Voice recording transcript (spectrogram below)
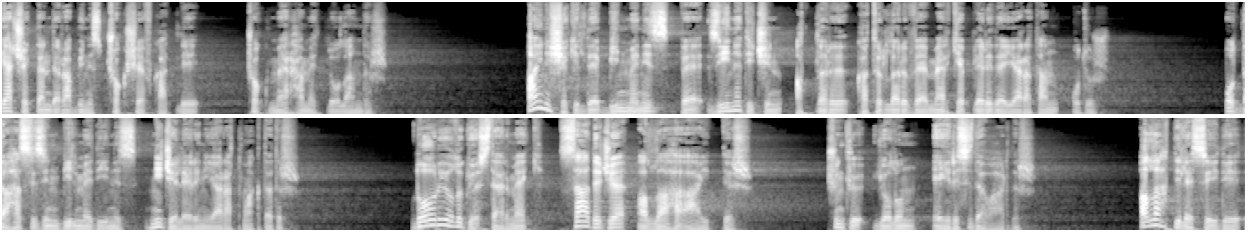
Gerçekten de Rabbiniz çok şefkatli, çok merhametli olandır. Aynı şekilde binmeniz ve zinet için atları, katırları ve merkepleri de yaratan O'dur. O daha sizin bilmediğiniz nicelerini yaratmaktadır.'' Doğru yolu göstermek sadece Allah'a aittir. Çünkü yolun eğrisi de vardır. Allah dileseydi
